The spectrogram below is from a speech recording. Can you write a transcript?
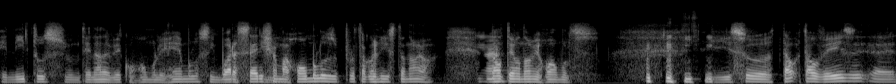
Enitus, não tem nada a ver com Rômulo e Remulus, embora a série hum. chama Rômulus, o protagonista não é, é. não tem o nome Rômulus. e isso tal, talvez é,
